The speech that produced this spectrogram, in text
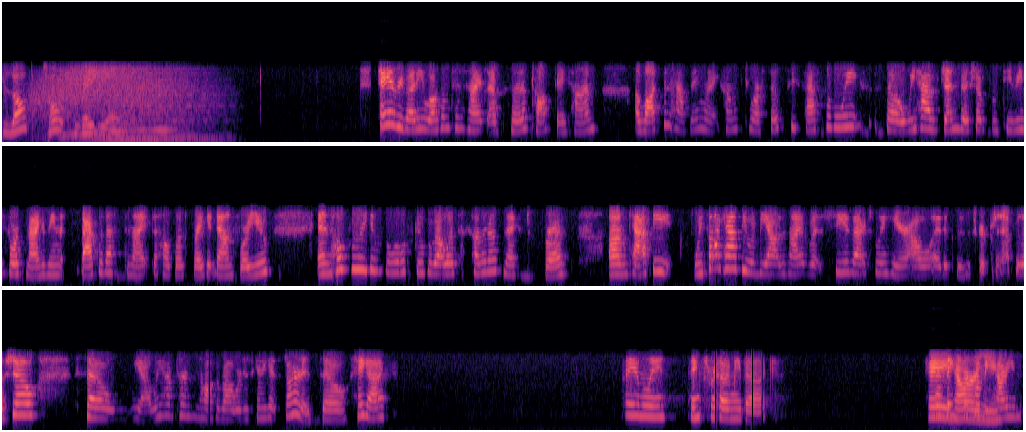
Blog Talk Radio. Hey everybody, welcome to tonight's episode of Talk Daytime. A lot's been happening when it comes to our soaps these past couple weeks, so we have Jenn Bishop from TV Source Magazine back with us tonight to help us break it down for you, and hopefully give us a little scoop about what's coming up next for us. Um, Cathy, we thought Cathy would be out tonight, but she is actually here. I will edit the description after the show. So yeah, we have tons to talk about. We're just gonna get started. So hey guys. Hi Emily. Thanks for having me back. Hey, thanks how for are coming. you? How are you?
